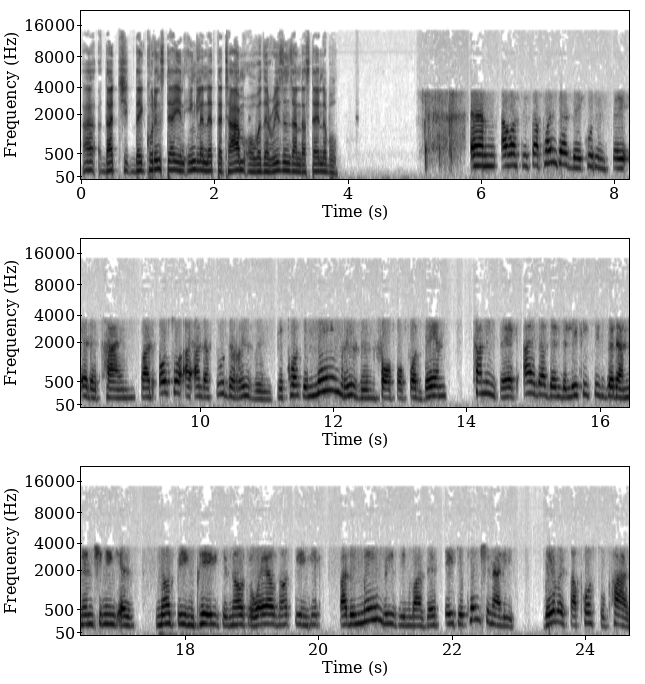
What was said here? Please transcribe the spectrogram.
uh, that she, they couldn't stay in England at the time, or were the reasons understandable? Um, I was disappointed they couldn't stay at the time, but also I understood the reason because the main reason for, for, for them coming back, other than the little things that I'm mentioning as not being paid, not well, not being hit, but the main reason was that educationally they were supposed to pass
